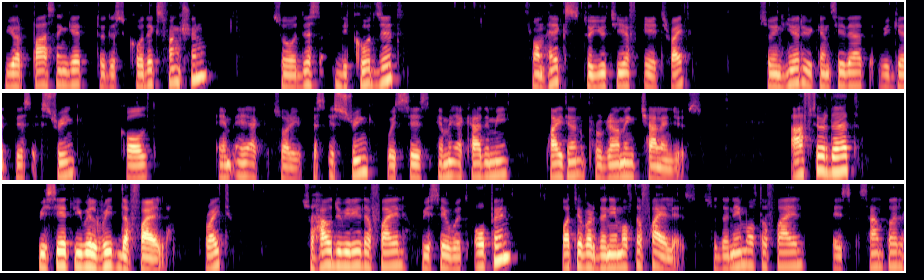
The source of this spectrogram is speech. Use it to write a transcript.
we are passing it to this codecs function. So this decodes it from hex to UTF-8 right so in here you can see that we get this string called MA, sorry, this string which says MA Academy Python Programming Challenges. After that, we said we will read the file, right? So how do we read the file? We say with open, whatever the name of the file is. So the name of the file is sample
